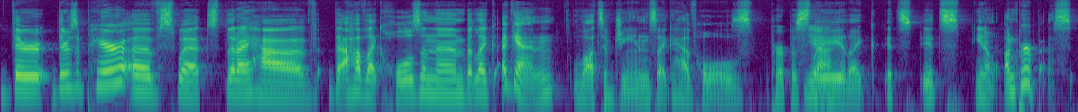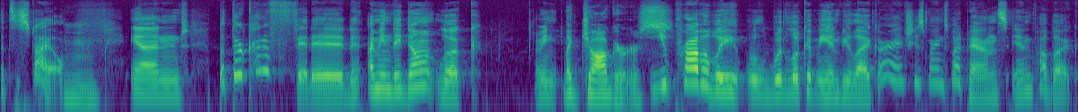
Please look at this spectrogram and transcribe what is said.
there there's a pair of sweats that I have that have like holes in them, but like again, lots of jeans like have holes purposely. Yeah. Like it's it's you know on purpose. It's a style, Mm-hmm. and but they're kind of fitted. I mean, they don't look. I mean, like joggers you probably will, would look at me and be like, "All right, she's wearing sweatpants in public,"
